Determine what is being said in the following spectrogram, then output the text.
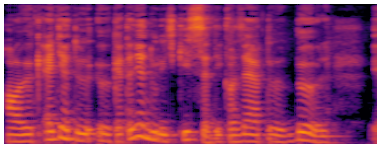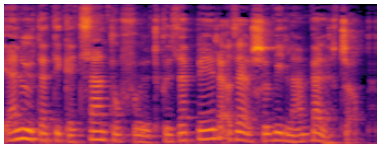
Ha ők egyedül, őket egyedül így kiszedik az erdőből, elültetik egy szántóföld közepére, az első villám belecsap.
